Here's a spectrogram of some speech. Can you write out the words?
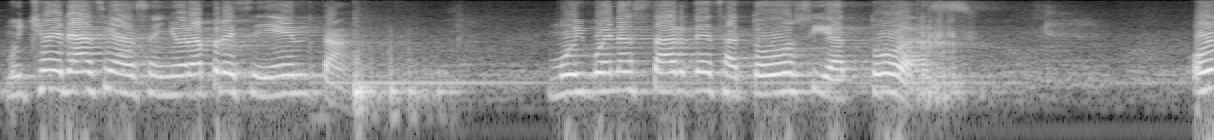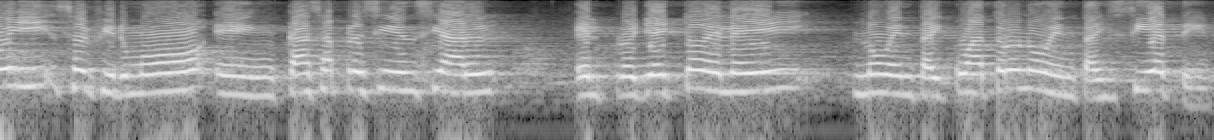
Muchas gracias, señora presidenta. Muy buenas tardes a todos y a todas. Hoy se firmó en Casa Presidencial el proyecto de ley 9497,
